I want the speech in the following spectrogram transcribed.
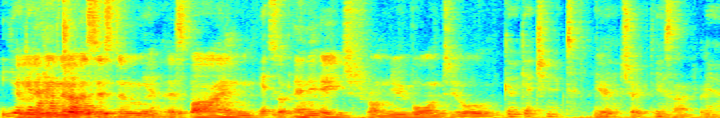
you're going to have trouble. nervous system, Yeah. a spine, Yeah. so any age from newborn to Go get checked. get Yeah. checked. Exactly. Yeah.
